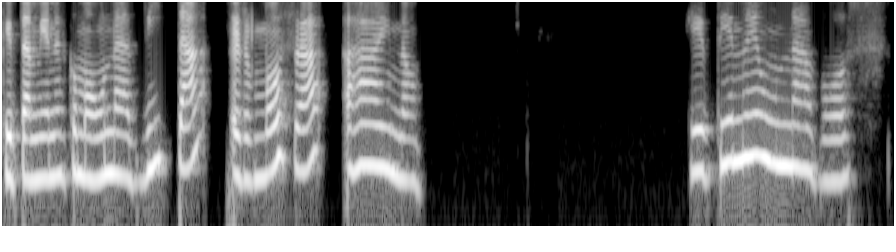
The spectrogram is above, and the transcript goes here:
que también es como una dita hermosa. Ay, no. Que tiene una voz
